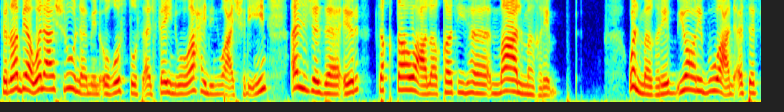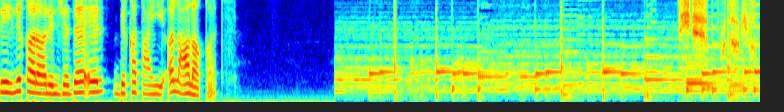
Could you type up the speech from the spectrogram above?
في الرابع والعشرون من أغسطس 2021 الجزائر تقطع علاقاتها مع المغرب. والمغرب يعرب عن أسفه لقرار الجزائر بقطع العلاقات. Production.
